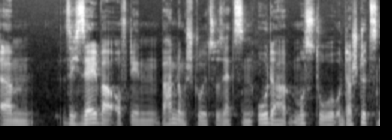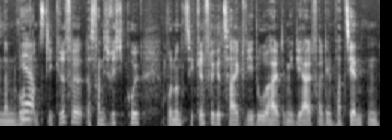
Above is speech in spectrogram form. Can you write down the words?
ähm, sich selber auf den Behandlungsstuhl zu setzen oder musst du unterstützen. Dann wurden Ja. uns die Griffe, das fand ich richtig cool, wurden uns die Griffe gezeigt, wie du halt im Idealfall den Patienten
